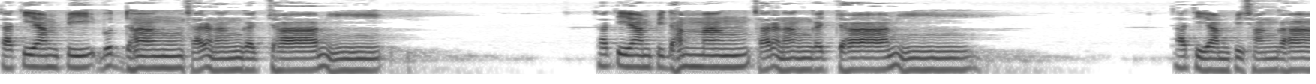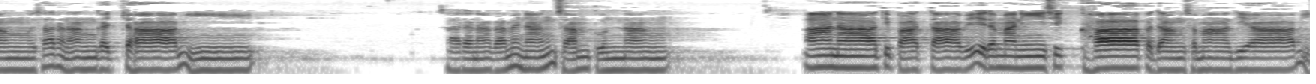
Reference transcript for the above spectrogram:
තතියම්පි බුද්ධං සරණං ගච්ඡාමි තතියම්පි ධම්මං සරණං ගච්ඡාමි තතියම්පි සංඝං සරණං ගච්ඡාමි සරණ ගමනං සම්පුන්නං ආනාති පාතා වේරමණී සික්ඛාපදං සමාදියාමි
